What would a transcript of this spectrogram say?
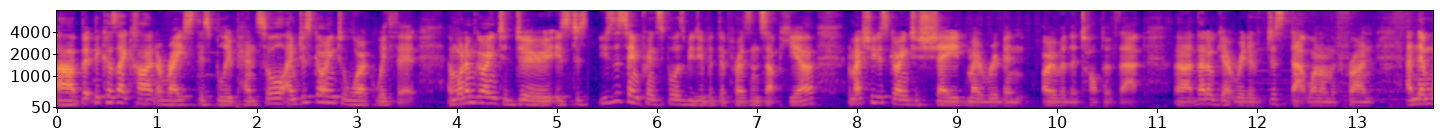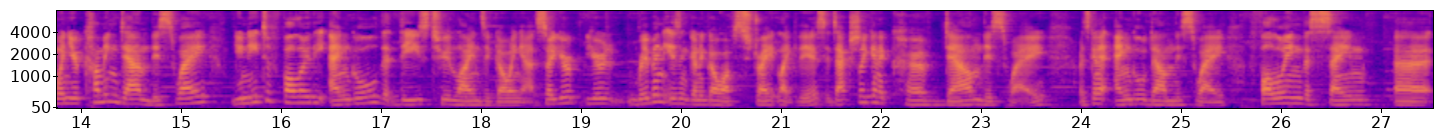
uh, but because I can't erase this blue pencil, I'm just going to work with it. And what I'm going to do is just use the same principle as we did with the presents up here. I'm actually just going to shade my ribbon over the top of that. Uh, that'll get rid of just that one on the front. And then when you're coming down this way, you need to follow the angle that these two lines are going at. So your, your ribbon isn't going to go off straight like this. It's actually going to curve down this way, or it's going to angle down this way, following the same uh,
